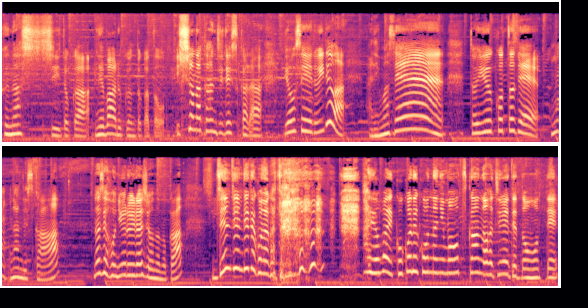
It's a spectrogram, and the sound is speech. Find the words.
ふなっしーとかネバールくんとかと一緒な感じですから両生類ではありません。ということでん何ですか？なぜ哺乳類ラジオなのか全然出てこなかった。あやばいここでこんなに間を使うの初めてと思って。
